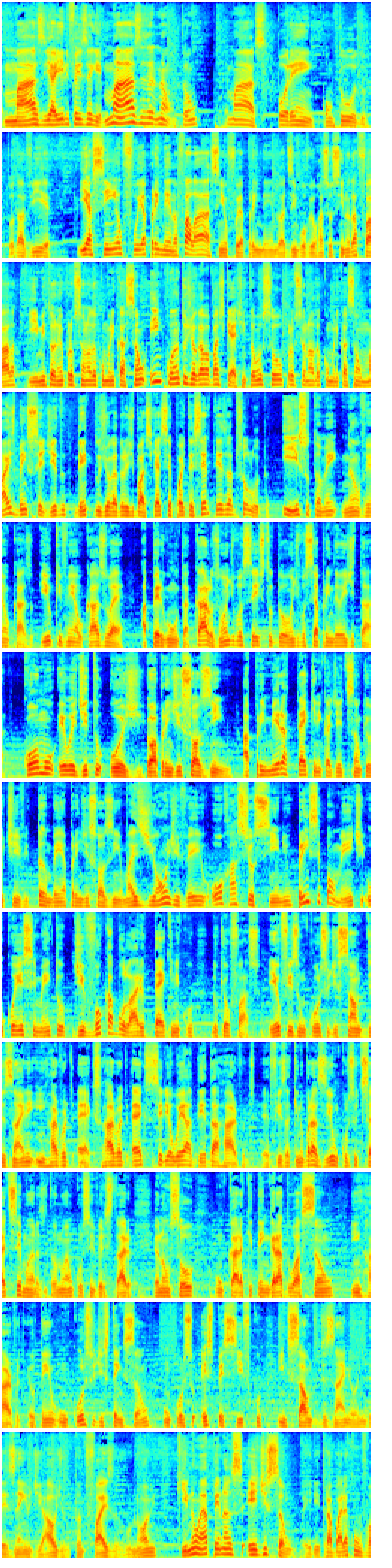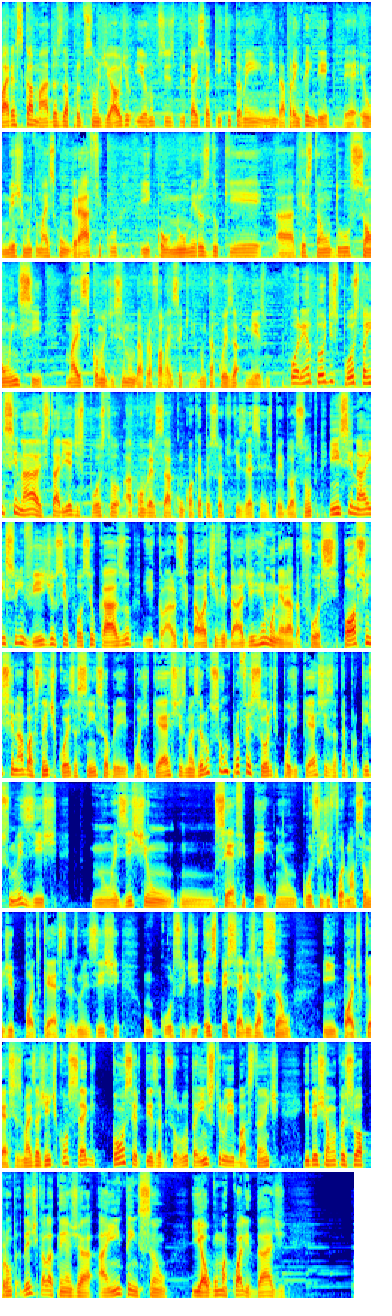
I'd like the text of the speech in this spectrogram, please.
mas e aí ele fez isso aqui. Mas, não, então é mas, porém, contudo, todavia. E assim eu fui aprendendo a falar, assim eu fui aprendendo a desenvolver o raciocínio da fala e me tornei um profissional da comunicação enquanto jogava basquete. Então eu sou o profissional da comunicação mais bem sucedido dentro dos jogadores de basquete, você pode ter certeza absoluta. E isso também não vem ao caso. E o que vem ao caso é a pergunta: Carlos, onde você estudou? Onde você aprendeu a editar? Como eu edito hoje? Eu aprendi sozinho. A primeira técnica de edição que eu tive também aprendi sozinho. Mas de onde veio o raciocínio, principalmente o conhecimento de vocabulário técnico do que eu faço? Eu fiz um curso de sound design em Harvard X. Harvard X seria o EAD da Harvard. Eu fiz aqui no Brasil um curso de sete semanas, então não é um curso universitário. Eu não sou um cara que tem graduação em Harvard. Eu tenho um curso de extensão, um curso específico em sound design ou em desenho de áudio, tanto faz o nome, que não é apenas edição. Ele trabalha com várias camadas da produção de áudio e eu não preciso explicar isso aqui que também nem dá para entender. É, eu mexo muito mais com gráfico e com números do que a questão do som em si. Mas como eu disse, não dá para falar isso aqui, é muita coisa mesmo. Porém, eu estou disposto a ensinar, estaria disposto a conversar com qualquer pessoa que quisesse a respeito do assunto e ensinar isso em vídeo se fosse o caso, e claro, se tal atividade remunerada fosse. Posso ensinar bastante coisa sim sobre podcasts, mas eu não sou um professor de podcasts, até porque isso não existe. Não existe um, um CFP, né, um curso de formação de podcasters, não existe um curso de especialização em podcasts, mas a gente consegue, com certeza absoluta, instruir bastante e deixar uma pessoa pronta, desde que ela tenha já a intenção e alguma qualidade,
